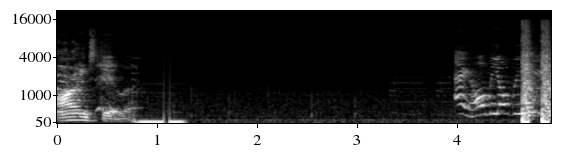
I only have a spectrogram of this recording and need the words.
arms dealer. Hey, homie, over here.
